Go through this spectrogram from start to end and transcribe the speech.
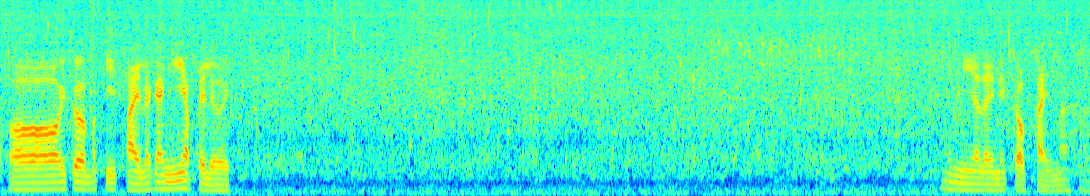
พอไอตัวเมื่อกี้ไปแล้วก็เงียบไปเลยไม่มีอะไรในกอไผ่มาหา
